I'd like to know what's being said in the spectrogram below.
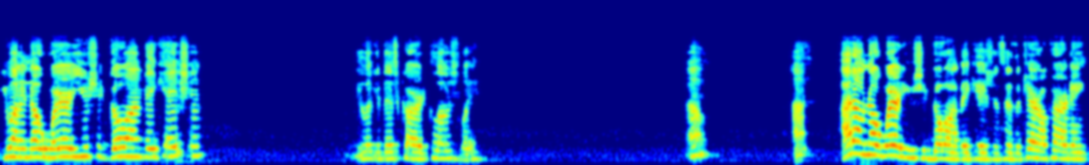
you want to know where you should go on vacation? You look at this card closely. Oh, huh? I don't know where you should go on vacation since the tarot card ain't,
